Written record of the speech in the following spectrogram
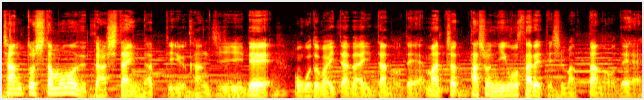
ちゃんとしたもので出したいんだっていう感じでお言葉いただいたので、まあ、ちょ多少濁されてしまったので、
